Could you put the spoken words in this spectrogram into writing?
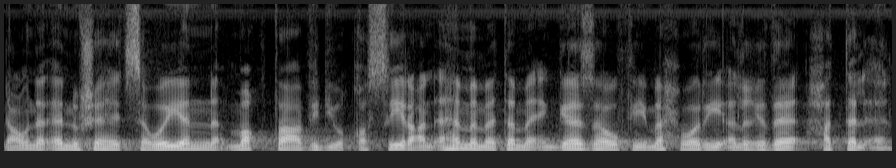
دعونا الآن نشاهد سويا مقطع فيديو قصير عن أهم ما تم إنجازه في محور الغذاء حتى الآن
